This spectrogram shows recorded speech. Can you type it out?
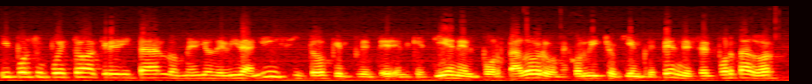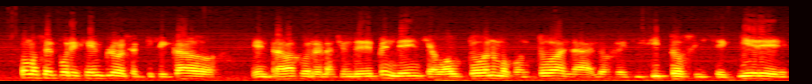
y por supuesto acreditar los medios de vida lícitos que el, que tiene el portador, o mejor dicho, quien pretende ser portador, como ser, por ejemplo, el certificado en trabajo de relación de dependencia o autónomo con todos los requisitos, si se quiere,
